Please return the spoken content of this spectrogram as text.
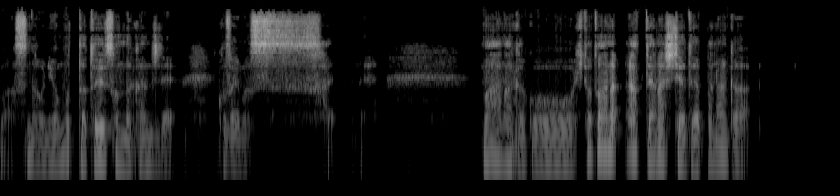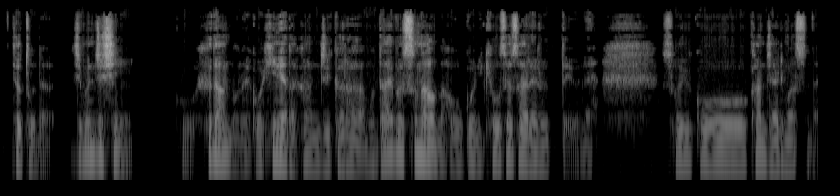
まあ、素直に思ったという、そんな感じでございます。はい。ね、まあなんかこう、人と会って話してると、やっぱなんか、ちょっと、ね、自分自身、こう普段のね、こうひねた感じから、もうだいぶ素直な方向に強制されるっていうね、そういうこう、感じありますね。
